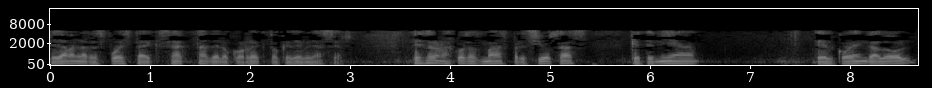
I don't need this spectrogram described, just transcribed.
Le daban la respuesta exacta de lo correcto que debe de hacer. Esas eran las cosas más preciosas que tenía el Cohen Gadol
